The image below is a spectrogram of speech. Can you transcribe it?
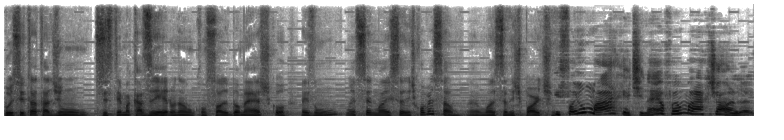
por se tratar de um sistema caseiro, né, um console doméstico, fez um, uma excelente conversão, né, um excelente port. E foi um marketing, né? Foi um marketing, olha,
